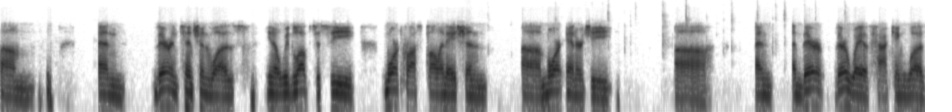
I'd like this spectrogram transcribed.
Um, and their intention was, you know, we'd love to see more cross pollination, uh, more energy, uh, and and their their way of hacking was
